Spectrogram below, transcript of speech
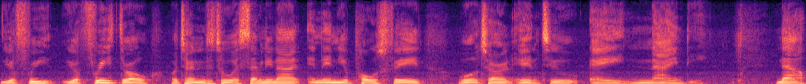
your free your free throw will turn into a 79 and then your post fade will turn into a 90 now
